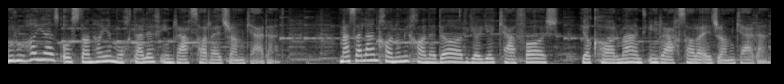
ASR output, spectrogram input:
گروههایی از استانهای مختلف این ها را اجرا کردند. مثلا خانومی خاندار یا یک کفاش یا کارمند این ها را اجرا کردند.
